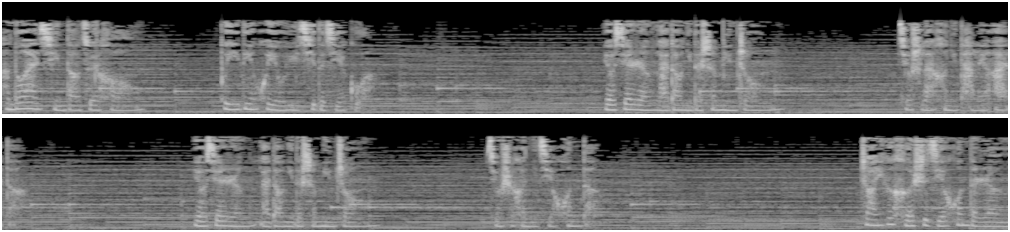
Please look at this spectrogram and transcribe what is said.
很多爱情到最后。不一定会有预期的结果。有些人来到你的生命中，就是来和你谈恋爱的；有些人来到你的生命中，就是和你结婚的。找一个合适结婚的人，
